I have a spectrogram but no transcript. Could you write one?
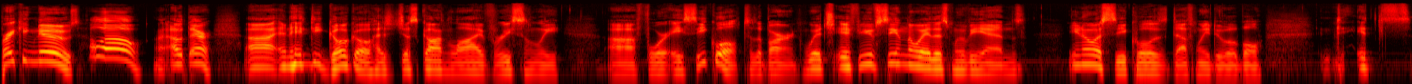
breaking news. Hello out there. Uh, and indiegogo has just gone live recently uh, for a sequel to the barn which if you've seen the way this movie ends you know a sequel is definitely doable. It's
